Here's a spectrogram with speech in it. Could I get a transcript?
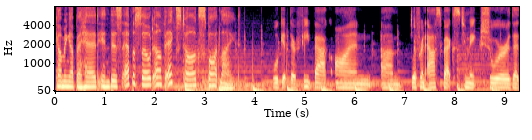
Coming up ahead in this episode of Xtalks Spotlight. We'll get their feedback on um, different aspects to make sure that,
